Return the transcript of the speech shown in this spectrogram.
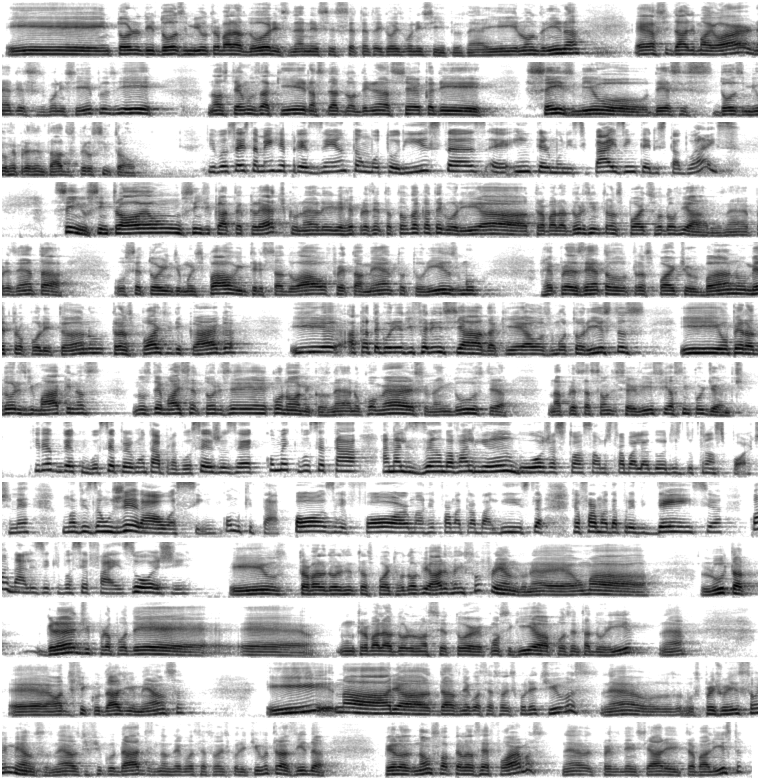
e em torno de 12 mil trabalhadores né, nesses 72 municípios, né? E Londrina é a cidade maior né, desses municípios e nós temos aqui na cidade de Londrina cerca de 6 mil desses 12 mil representados pelo Central. E vocês também representam motoristas é, intermunicipais, interestaduais? Sim, o Sintrol é um sindicato eclético, né? Ele representa toda a categoria trabalhadores em transportes rodoviários, né? Representa o setor intermunicipal, interestadual, fretamento, turismo, representa o transporte urbano, metropolitano, transporte de carga e a categoria diferenciada, que é os motoristas e operadores de máquinas nos demais setores econômicos, né? no comércio, na indústria, na prestação de serviço e assim por diante. Queria ver com você, perguntar para você, José, como é que você está analisando, avaliando hoje a situação dos trabalhadores do transporte, né? Uma visão geral, assim, como que está? Pós-reforma, reforma trabalhista, reforma da Previdência, qual a análise que você faz hoje? E os trabalhadores em transporte rodoviário vêm sofrendo, né? É uma luta grande para poder é, um trabalhador no nosso setor conseguir a aposentadoria, né? É uma dificuldade imensa. E na área das negociações coletivas, né, os, os prejuízos são imensos, né? As dificuldades nas negociações coletivas trazidas pela, não só pelas reformas, né, previdenciária e trabalhista,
